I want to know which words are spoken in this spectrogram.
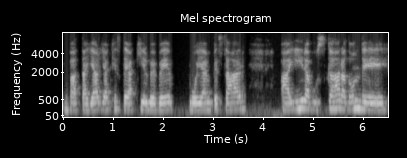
batallar ya que esté aquí el bebé. Voy a empezar a ir a buscar a dónde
